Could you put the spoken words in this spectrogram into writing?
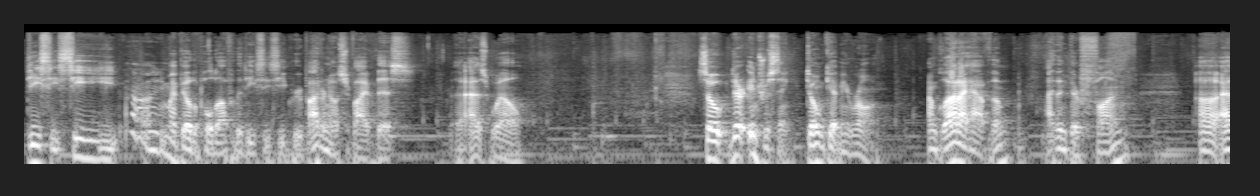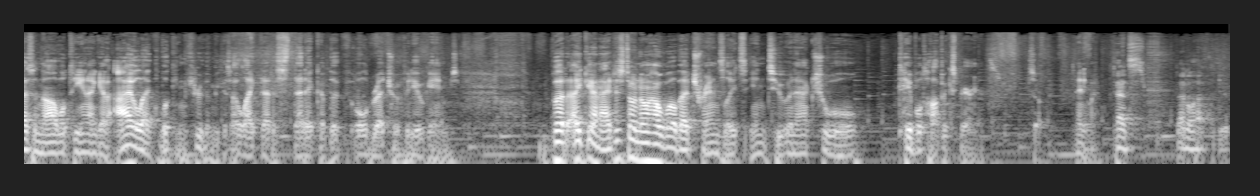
DCC, uh, you might be able to pull it off with the DCC group. I don't know, survive this uh, as well. So they're interesting. Don't get me wrong. I'm glad I have them. I think they're fun uh, as a novelty, and again, I like looking through them because I like that aesthetic of the old retro video games. But again, I just don't know how well that translates into an actual tabletop experience. So anyway, that's that'll have to do.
